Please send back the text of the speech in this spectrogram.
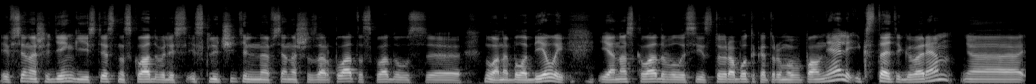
и все наши деньги, естественно, складывались исключительно, вся наша зарплата складывалась, э, ну, она была белой, и она складывалась из той работы, которую мы выполняли, и, кстати говоря,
